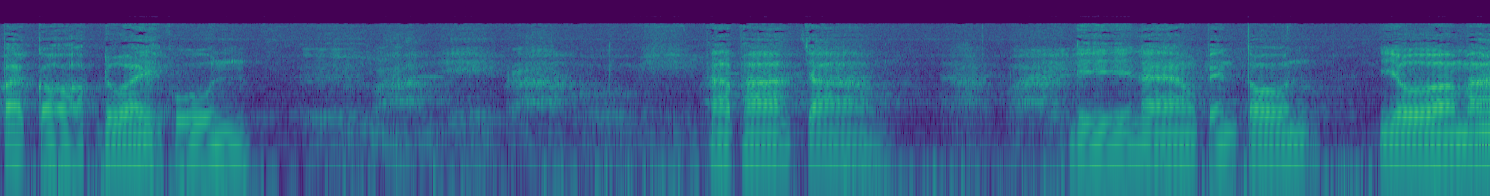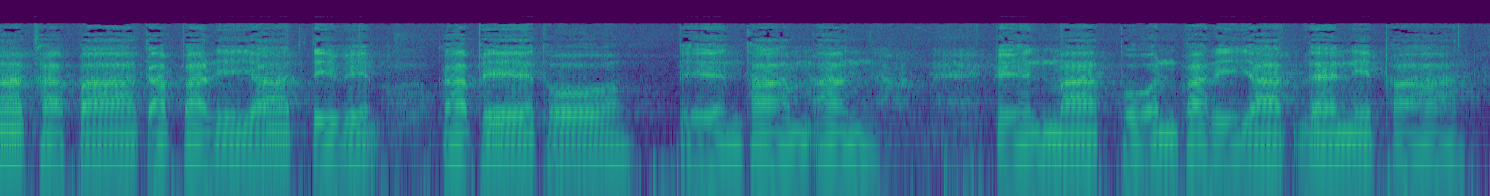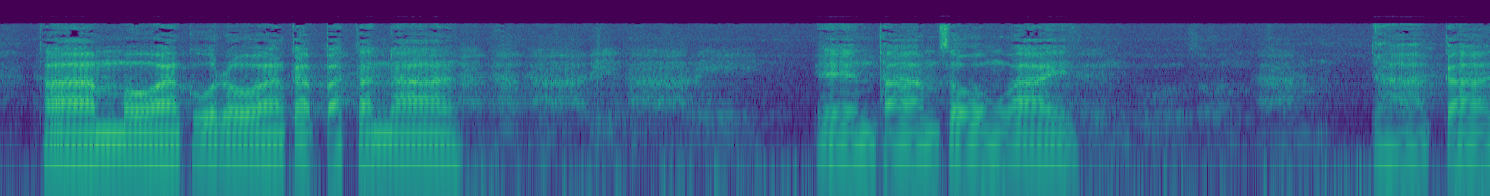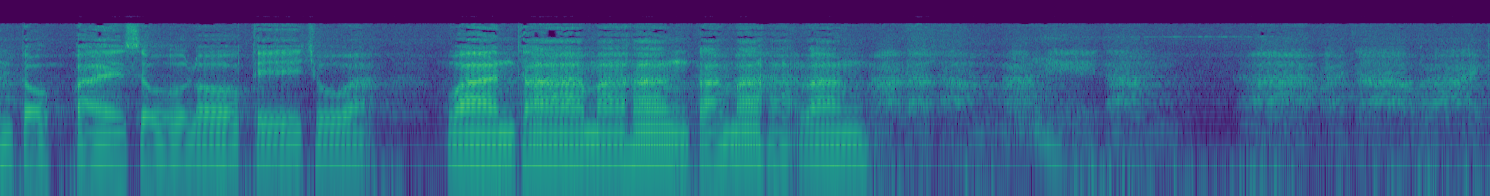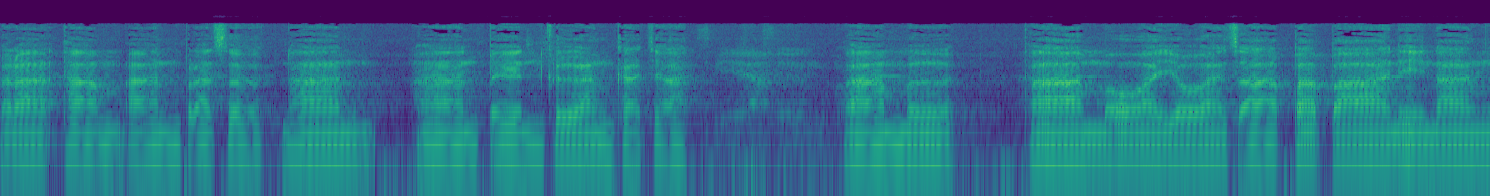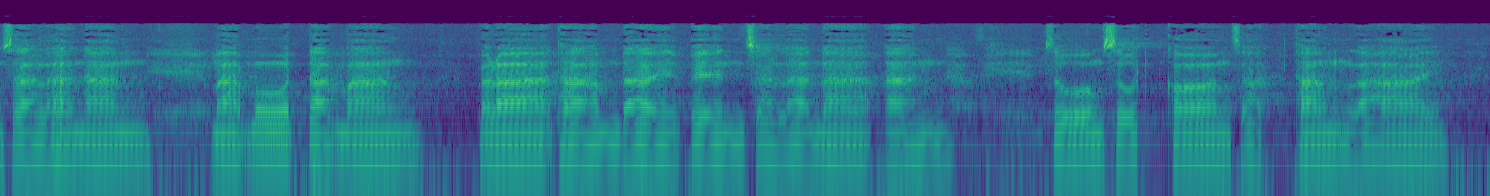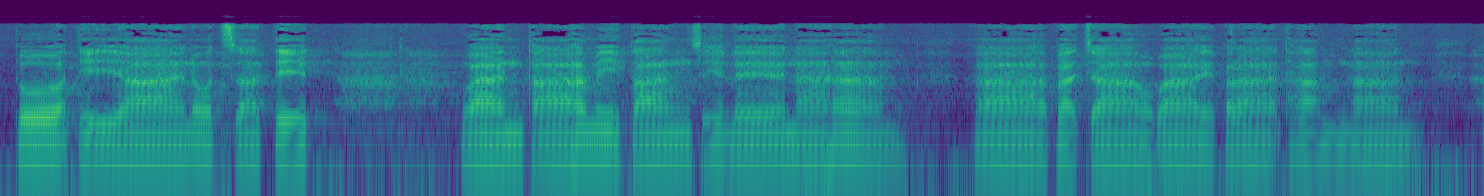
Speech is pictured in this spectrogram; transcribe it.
ประกอบด้วยคุณ พระภาคเจ้า ดีแล้วเป็นต้น โยมคาปากับปริยัติวิคาเพโท เป็นธรรมอัน เป็นมรรคผลปริยัติและนิพพานธรรมโมกุโรกับปัตนา เป็นธรรมทรงไว้ จากการตกไปสู่โลกที่ชั่ว วันธามหังตามหาลังพระธรรมอันประเสริฐนั้นอันเป็นเครื่องขจัด ความมืดธรรมโมโยสัพพปานินางสารนังมะมุตตะมัง พระธรรมใดเป็นสารณะอัน สูงสุดของสัตว์ทั้งหลาย ทุติยานุสติต วันทามิตังสิเลนะข้าพระเจ้าไหวพระธรรมนั้น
